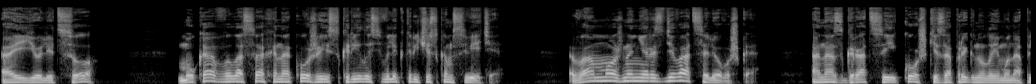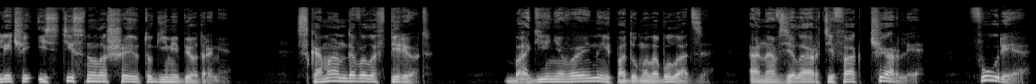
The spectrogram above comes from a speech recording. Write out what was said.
А ее лицо... Мука в волосах и на коже искрилась в электрическом свете. «Вам можно не раздеваться, Левушка», она с грацией кошки запрыгнула ему на плечи и стиснула шею тугими бедрами. Скомандовала вперед. «Богиня войны», — подумала Буладзе. Она взяла артефакт Чарли. «Фурия.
